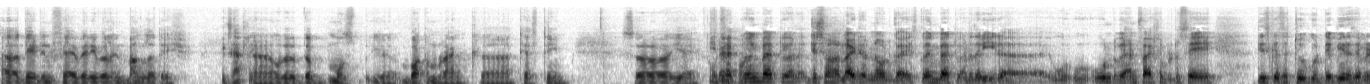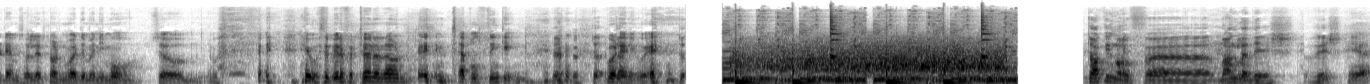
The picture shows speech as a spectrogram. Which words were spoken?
uh, they didn't fare very well in Bangladesh. Exactly. Uh, the, the most you know, bottom ranked uh, test team. So, yeah. In fact, point. going back to an, just on a lighter note, guys, going back to another era, w- w- wouldn't it be unfashionable to say these guys are too good, they beat us every time, so let's not invite them anymore. So it was a bit of a turnaround in Chappell's thinking. but anyway, Talking of uh, Bangladesh, Vish. yeah.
